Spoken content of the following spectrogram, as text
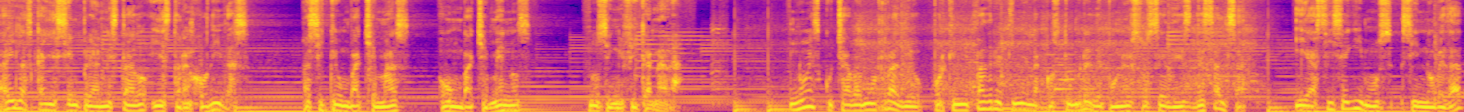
ahí las calles siempre han estado y estarán jodidas. Así que un bache más o un bache menos no significa nada. No escuchábamos radio porque mi padre tiene la costumbre de poner sus CDs de salsa y así seguimos sin novedad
